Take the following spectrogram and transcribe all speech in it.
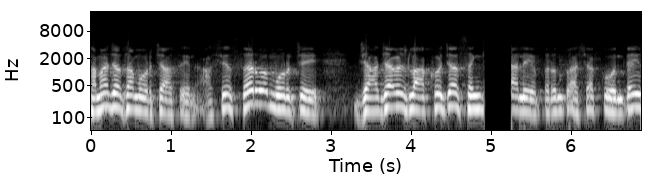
समाजाचा मोर्चा असेल असे सर्व मोर्चे ज्या ज्यावेळेस लाखोच्या संख्येने आले परंतु अशा कोणत्याही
